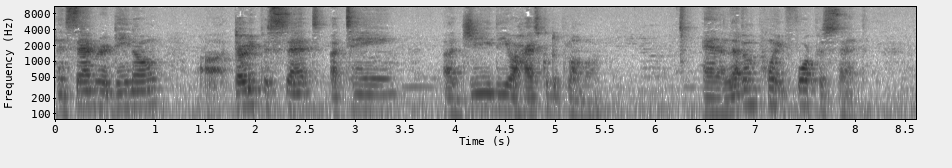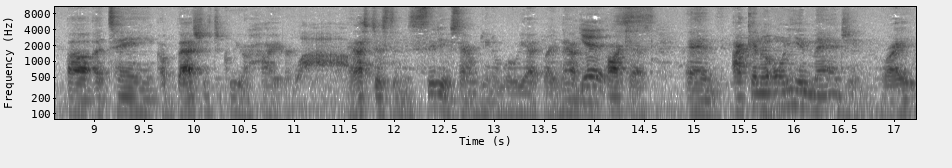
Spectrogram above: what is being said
in San Bernardino, uh, 30% attain a GED or high school diploma, and 11.4% uh, attain a bachelor's degree or higher. Wow. And that's just in the city of San Bernardino where we're at right now Yes. the podcast. And I can only imagine, right,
